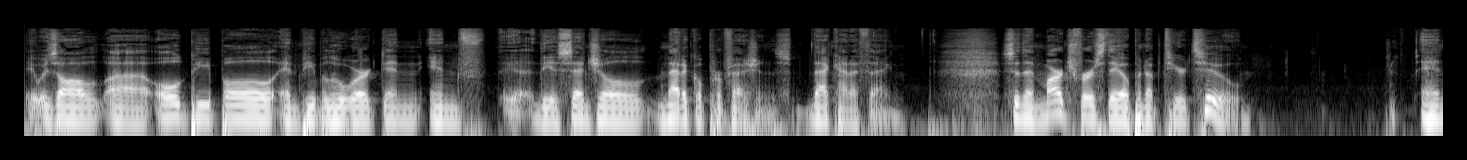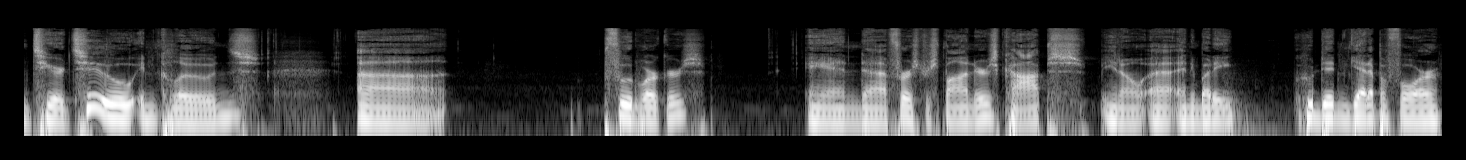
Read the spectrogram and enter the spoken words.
it was all uh, old people and people who worked in in f- the essential medical professions, that kind of thing. So then March 1st, they open up tier two. And tier two includes uh, food workers and uh, first responders, cops, you know, uh, anybody who didn't get it before,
